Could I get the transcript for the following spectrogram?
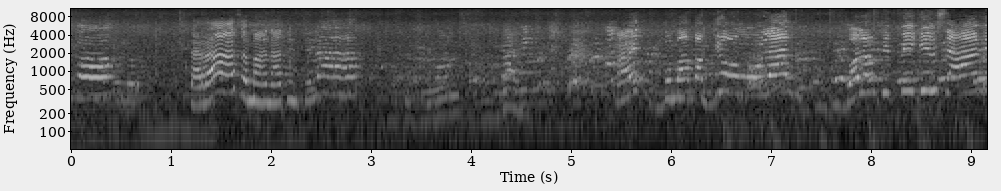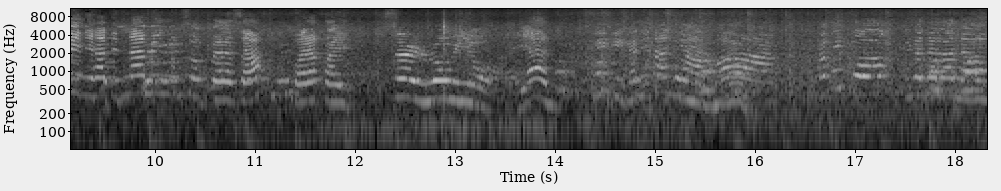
po. Tara, samahan natin sila. Yan. Kahit bumabagyo, umulan, walang pipigil sa amin. Ihatid namin yung sorpresa para kay Sir Romeo. Ayan. Sige, ganitaan mo mama. Kami po, pinadala ng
